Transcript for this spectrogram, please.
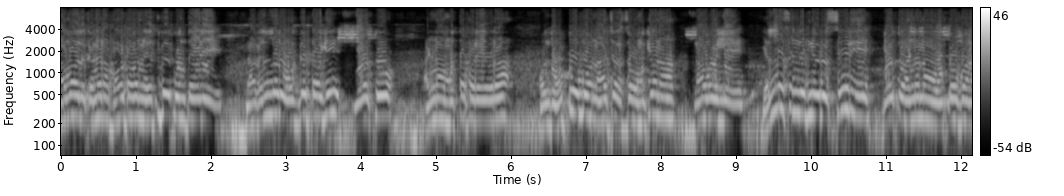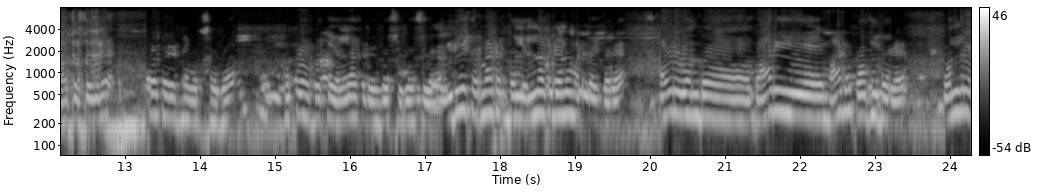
ಯಾವಾಗಲೂ ಕನ್ನಡ ಬಾವುಟವನ್ನು ಎತ್ತಬೇಕು ಅಂತ ಹೇಳಿ ನಾವೆಲ್ಲರೂ ಒಗ್ಗಟ್ಟಾಗಿ ಇವತ್ತು ಅಣ್ಣ ಮುತ್ತಪ್ಪರೆಯವರ ಒಂದು ಹುಟ್ಟುಹಬ್ಬವನ್ನು ಆಚರಿಸುವ ಮುಖೇನ ನಾವು ಇಲ್ಲಿ ಎಲ್ಲ ಸಂಘಟನೆಯವರು ಸೇರಿ ಇವತ್ತು ಅಣ್ಣನ ಹುಟ್ಟುಹಬ್ಬವನ್ನು ಆಚರಿಸ್ತಾ ಇದ್ದಾರೆ ಇಪ್ಪತ್ತೆರಡನೇ ವರ್ಷದ ಹುಟ್ಟುಹಬ್ಬಕ್ಕೆ ಎಲ್ಲ ಕಡೆಯಿಂದ ಶುಭಾಶಯ. ಇಡೀ ಕರ್ನಾಟಕದಲ್ಲಿ ಎಲ್ಲ ಕಡೆಯೂ ಮಾಡ್ತಾ ಇದ್ದಾರೆ. ಅವರು ಒಂದು ದಾರಿ ಮಾಡ್ಬಿಟ್ಟು ಹೋಗಿದ್ದಾರೆ. ಅಂದರೆ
